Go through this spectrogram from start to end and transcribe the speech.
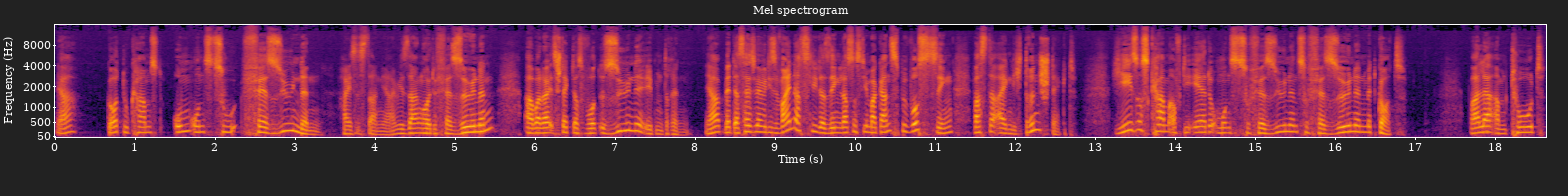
Ja, Gott, du kamst, um uns zu versühnen, heißt es dann ja. Wir sagen heute versöhnen, aber da steckt das Wort Sühne eben drin. Ja, das heißt, wenn wir diese Weihnachtslieder singen, lass uns die mal ganz bewusst singen, was da eigentlich drin steckt. Jesus kam auf die Erde, um uns zu versöhnen, zu versöhnen mit Gott weil er am Tod,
